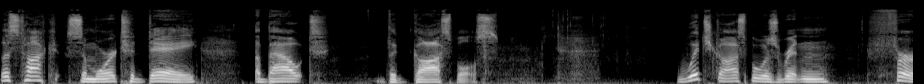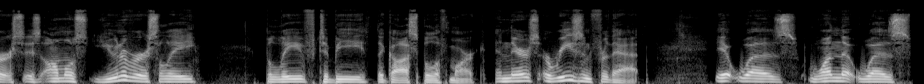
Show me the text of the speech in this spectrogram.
Let's talk some more today about the Gospels. Which Gospel was written first is almost universally believed to be the Gospel of Mark. And there's a reason for that. It was one that was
